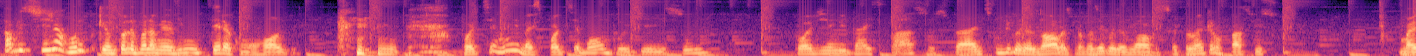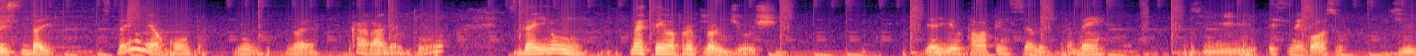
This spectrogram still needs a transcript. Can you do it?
talvez seja ruim, porque eu tô levando a minha vida inteira como hobby. pode ser ruim, mas pode ser bom, porque isso pode me dar espaços para descobrir coisas novas, para fazer coisas novas. O problema é que eu não faço isso. Mas e daí? Isso daí não vem a conta. Não, não é. Caralho, eu tô. Isso daí não, não é tema para o episódio de hoje. E aí eu tava pensando aqui também que esse negócio de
